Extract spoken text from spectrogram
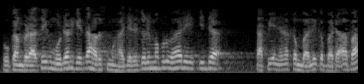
Bukan berarti kemudian kita harus menghajar itu 50 hari, tidak. Tapi ini adalah kembali kepada apa?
